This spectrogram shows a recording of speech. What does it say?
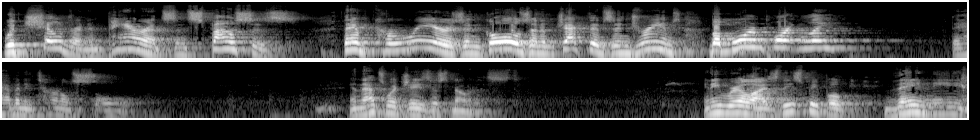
with children and parents and spouses they have careers and goals and objectives and dreams, but more importantly, they have an eternal soul. And that's what Jesus noticed. And he realized these people, they need,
